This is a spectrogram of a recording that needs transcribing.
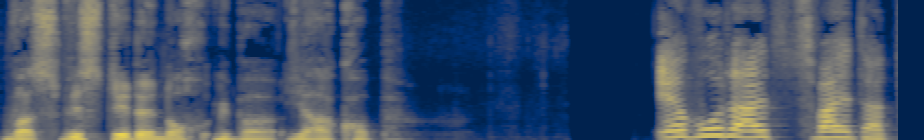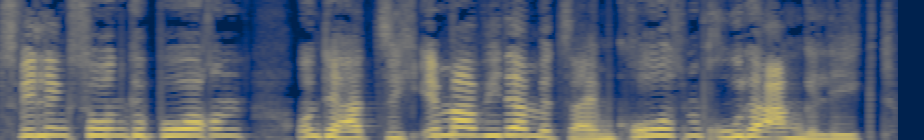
Was wisst ihr denn noch über Jakob? Er wurde als zweiter Zwillingssohn geboren und er hat sich immer wieder mit seinem großen Bruder angelegt.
